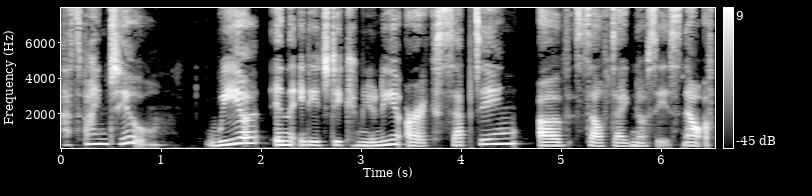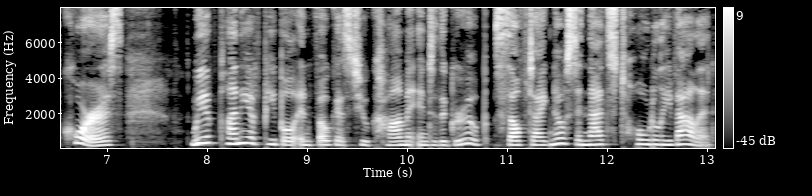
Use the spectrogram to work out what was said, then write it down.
That's fine too. We in the ADHD community are accepting of self diagnoses. Now, of course, we have plenty of people in focus who come into the group self diagnosed, and that's totally valid.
